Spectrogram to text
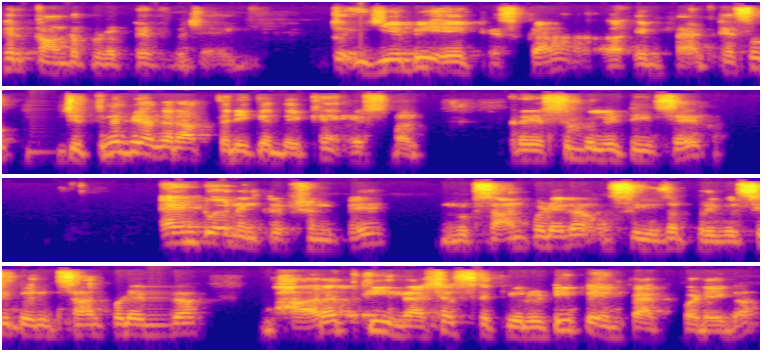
फिर काउंटर प्रोडक्टिव हो जाएगी। तो ये भी एक इसका इम्पैक्ट है। सो जितने भी अगर आप तरीके देखें इस वक्त ट्रेसेबिलिटी से एंड टू एंड इंक्रिप्शन पे नुकसान पड़ेगा, उससे यूज़र प्रिवेसी पे नुकसान पड़ेगा, भारत की नेशनल सिक्योरिटी पे इम्पैक्ट पड़ेगा।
